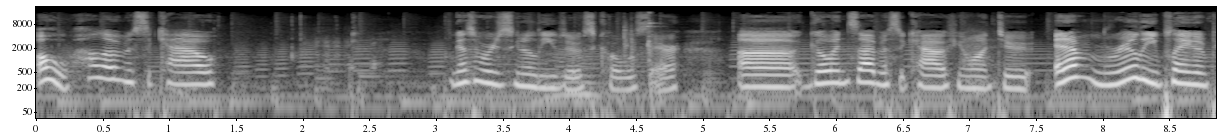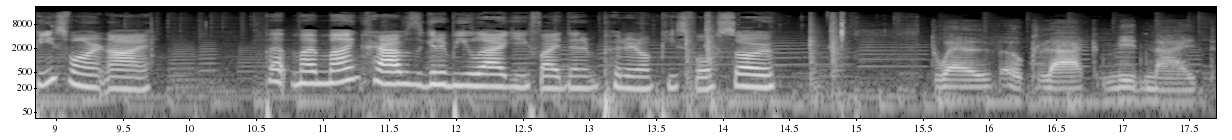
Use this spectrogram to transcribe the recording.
Oh, hello, Mr. Cow. I guess we're just gonna leave those coals there. Uh, go inside, Mr. Cow, if you want to. And I'm really playing on peaceful, aren't I? But my Minecraft is gonna be laggy if I didn't put it on peaceful, so... 12 o'clock midnight.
